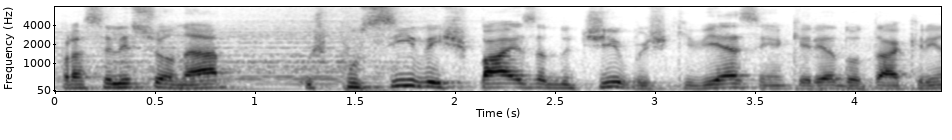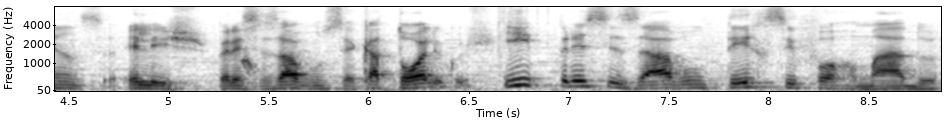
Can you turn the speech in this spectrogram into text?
para selecionar os possíveis pais adotivos que viessem a querer adotar a criança. Eles precisavam ser católicos e precisavam ter se formado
